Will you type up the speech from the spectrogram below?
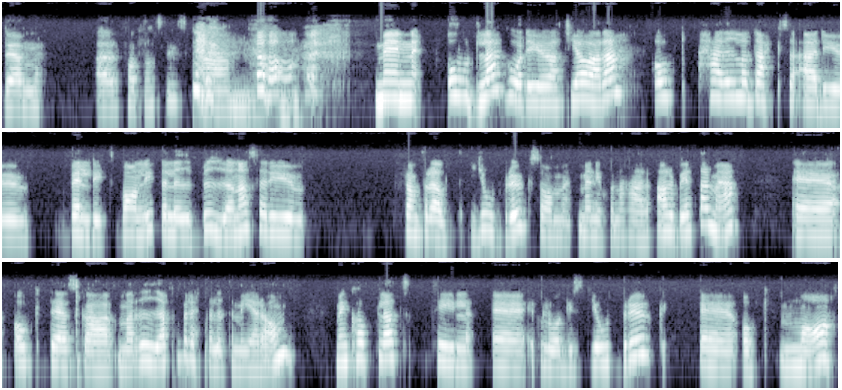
den är fantastisk. Mm. Men odla går det ju att göra. Och här i Ladakh så är det ju väldigt vanligt, eller i byarna så är det ju framförallt jordbruk som människorna här arbetar med. Eh, och det ska Maria få berätta lite mer om. Men kopplat till eh, ekologiskt jordbruk eh, och mat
